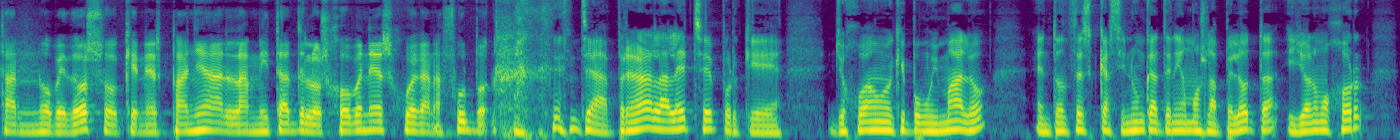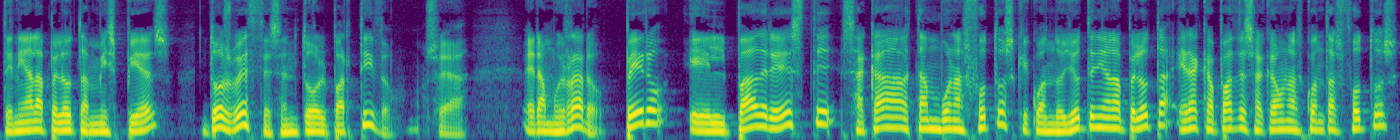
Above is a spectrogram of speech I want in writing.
tan novedoso que en España la mitad de los jóvenes juegan a fútbol. ya, pero era la leche porque yo jugaba en un equipo muy malo, entonces casi nunca teníamos la pelota y yo a lo mejor tenía la pelota en mis pies dos veces en todo el partido. O sea, era muy raro. Pero el padre este sacaba tan buenas fotos que cuando yo tenía la pelota era capaz de sacar unas cuantas fotos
